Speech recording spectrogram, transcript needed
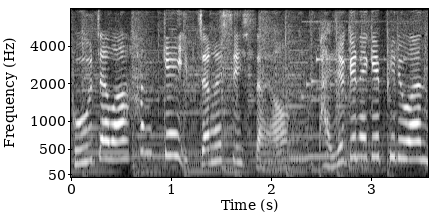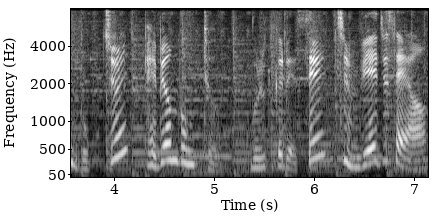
보호자와 함께 입장할 수 있어요. 반려견에게 필요한 목줄, 배변 봉투, 물그릇을 준비해 주세요.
